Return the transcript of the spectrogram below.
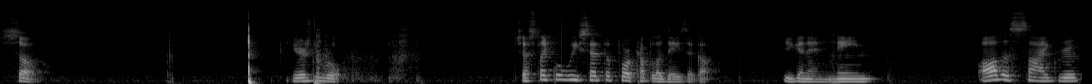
So, here's the rule. Just like what we said before a couple of days ago, you're going to name all the side group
